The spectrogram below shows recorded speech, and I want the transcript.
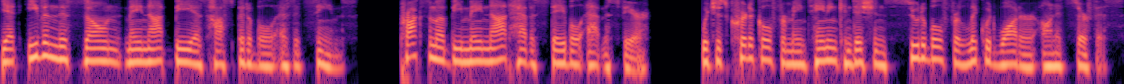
Yet even this zone may not be as hospitable as it seems. Proxima b may not have a stable atmosphere, which is critical for maintaining conditions suitable for liquid water on its surface.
